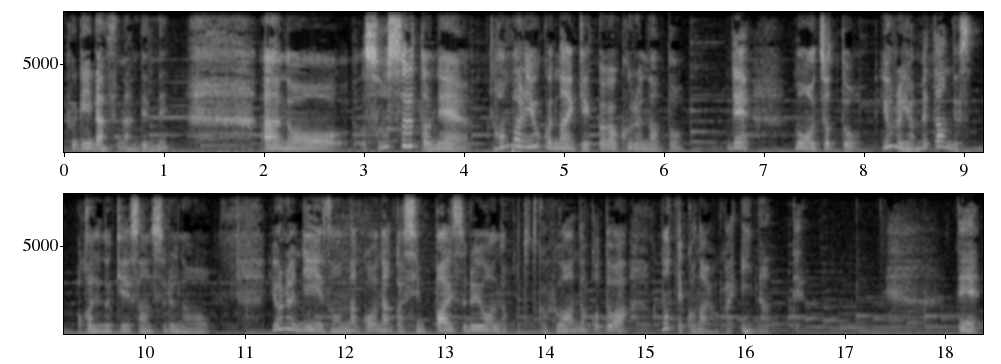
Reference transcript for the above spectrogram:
フリーランスなんでね。あのそうするとねあんまり良くない結果が来るなと。でもうちょっと夜やめたんです。お金の計算するのを。夜にそんなこうなんか心配するようなこととか不安なことは持ってこない方がいいなって。で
